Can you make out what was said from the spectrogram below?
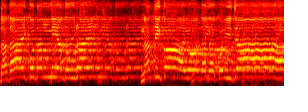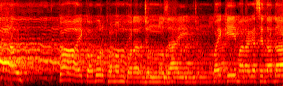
দাদাই কোদাল নিয়ে দৌড়ায়। নাতি কয়, ও দাদা কই যাও? কয়, কবর খনন করার জন্য যাই। কয়, কে মারা গেছে দাদা?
